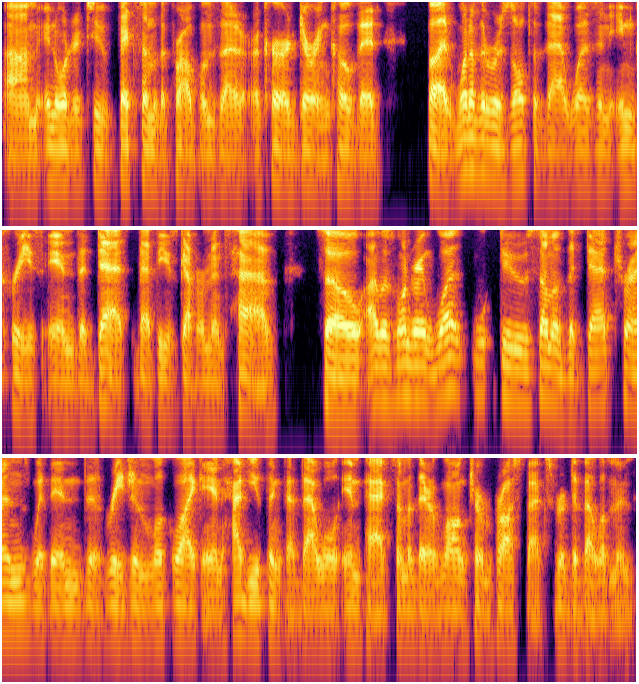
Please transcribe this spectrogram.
um, in order to fix some of the problems that occurred during COVID. But one of the results of that was an increase in the debt that these governments have. So I was wondering, what do some of the debt trends within the region look like, and how do you think that that will impact some of their long-term prospects for development?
